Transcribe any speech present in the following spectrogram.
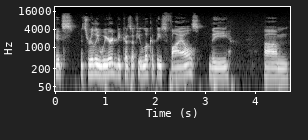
it's it's really weird because if you look at these files, the um,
